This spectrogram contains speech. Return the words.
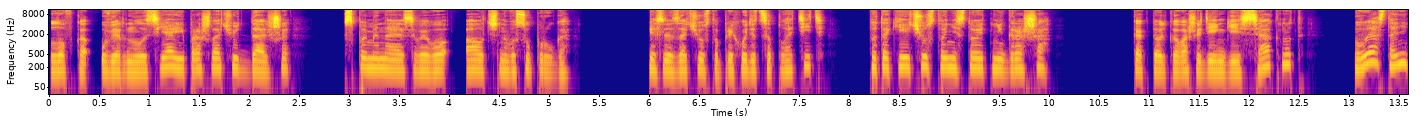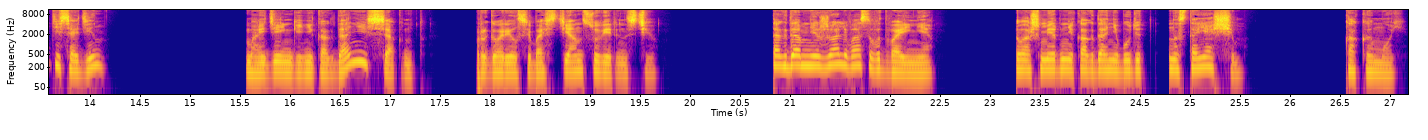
Ловко увернулась я и прошла чуть дальше, вспоминая своего алчного супруга. Если за чувство приходится платить, то такие чувства не стоят ни гроша. Как только ваши деньги иссякнут, вы останетесь один. Мои деньги никогда не иссякнут, проговорил Себастьян с уверенностью. Тогда мне жаль вас вдвойне. Ваш мир никогда не будет настоящим, как и мой.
